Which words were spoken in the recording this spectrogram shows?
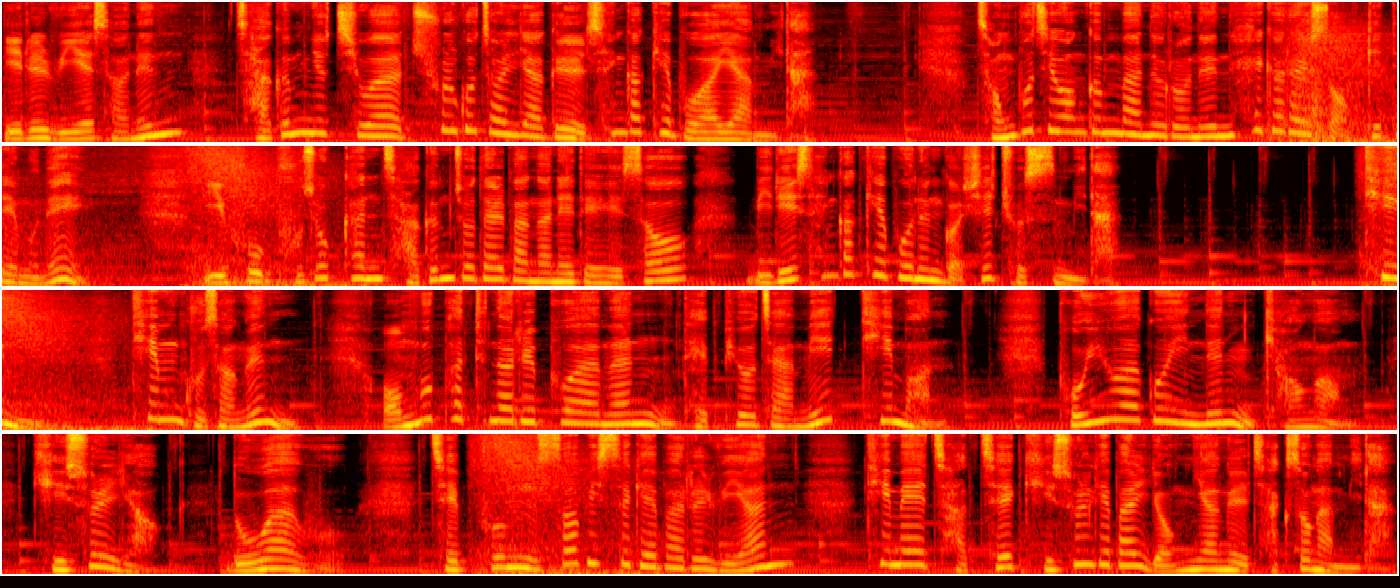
이를 위해서는 자금 유치와 출구 전략을 생각해 보아야 합니다. 정부 지원금만으로는 해결할 수 없기 때문에 이후 부족한 자금 조달 방안에 대해서 미리 생각해 보는 것이 좋습니다. 팀, 팀 구성은 업무 파트너를 포함한 대표자 및 팀원, 보유하고 있는 경험, 기술력, 노하우, 제품 서비스 개발을 위한 팀의 자체 기술 개발 역량을 작성합니다.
